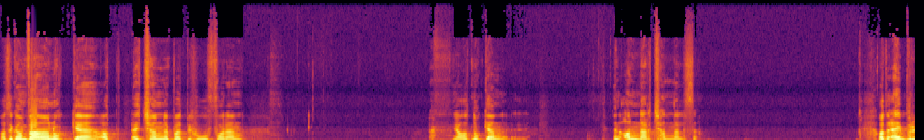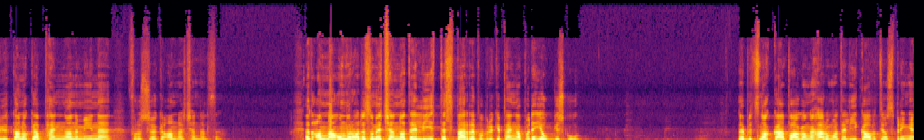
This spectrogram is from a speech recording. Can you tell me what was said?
At det kan være noe at jeg kjenner på et behov for en ja, at noen En anerkjennelse. At jeg bruker noe av pengene mine for å søke anerkjennelse. Et annet område som jeg kjenner at det er lite sperre på å bruke penger på, det er joggesko. Det er blitt snakka et par ganger her om at jeg liker av og til å springe.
